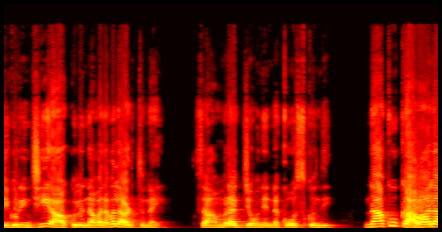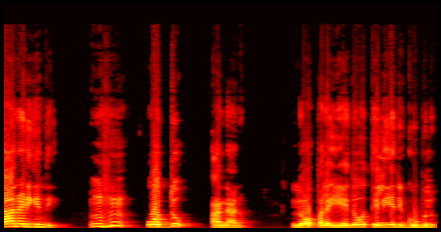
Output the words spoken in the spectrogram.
చిగురించి ఆకులు నవనవలాడుతున్నాయి. సామ్రాజ్యం నిన్న కోసుకుంది. నాకు కావాలా అని అడిగింది. వద్దు అన్నాను. లోపల ఏదో తెలియని గుబులు.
